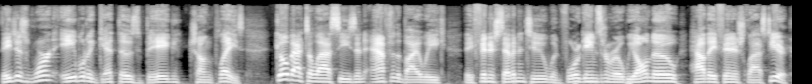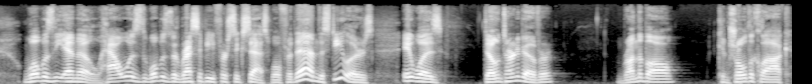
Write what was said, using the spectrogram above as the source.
They just weren't able to get those big chunk plays. Go back to last season after the bye week. They finished 7 and 2, win 4 games in a row. We all know how they finished last year. What was the MO? How was what was the recipe for success? Well, for them, the Steelers, it was don't turn it over, run the ball, control the clock.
